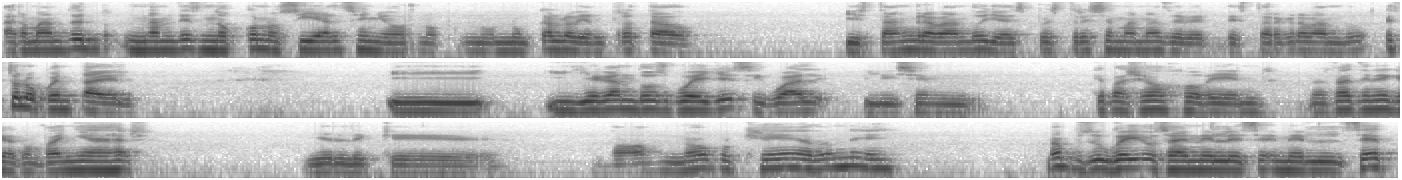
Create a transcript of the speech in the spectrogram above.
Armando Hernández no conocía al señor, no, nunca lo habían tratado, y estaban grabando ya después tres semanas de, estar grabando, esto lo cuenta él, y, y llegan dos güeyes igual y le dicen, ¿qué pasó, joven? Nos va a tener que acompañar. Y el de que, no, no, ¿por qué? ¿A dónde? No, pues güey, o sea, en el, en el set.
